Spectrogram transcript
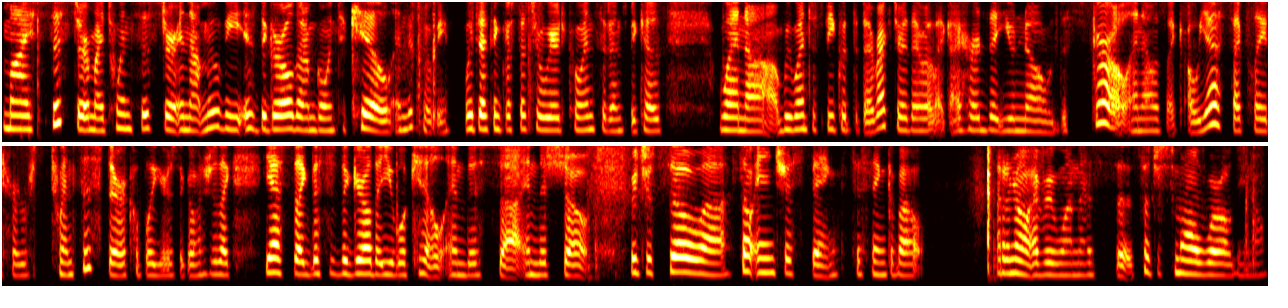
my sister, my twin sister in that movie, is the girl that I'm going to kill in this movie, which I think was such a weird coincidence because when uh, we went to speak with the director, they were like, I heard that you know this girl. And I was like, oh, yes, I played her twin sister a couple years ago. And she was like, yes, like this is the girl that you will kill in this uh, in this show, which was so uh, so interesting to think about. I don't know, everyone is uh, such a small world, you know.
